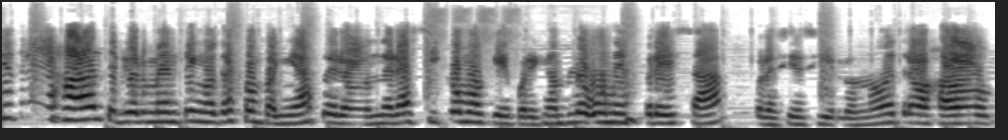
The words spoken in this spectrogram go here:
Sí he trabajado anteriormente en otras compañías, pero no era así como que, por ejemplo, una empresa, por así decirlo, ¿no? He trabajado,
